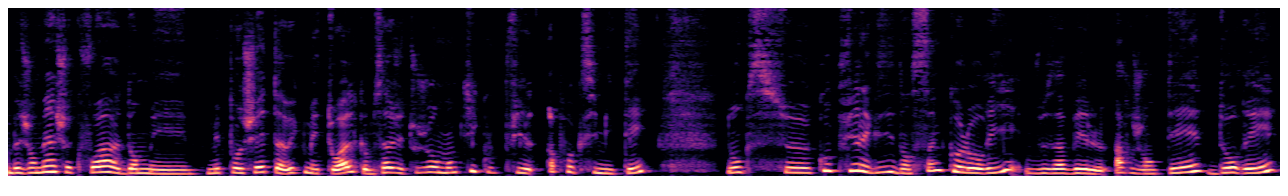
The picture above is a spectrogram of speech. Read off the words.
ben, j'en mets à chaque fois dans mes, mes, pochettes avec mes toiles, comme ça j'ai toujours mon petit coupe-fil à proximité. Donc ce coupe-fil existe dans 5 coloris, vous avez le argenté, doré,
